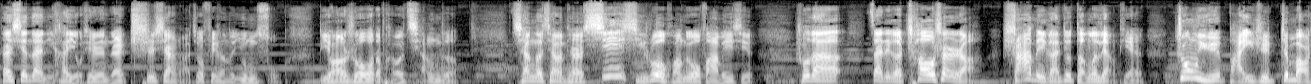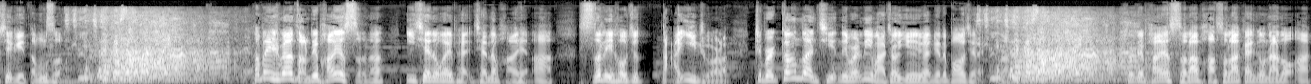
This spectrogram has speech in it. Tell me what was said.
但是现在你看，有些人在吃相啊，就非常的庸俗。比方说我的朋友强哥，强哥前两天欣喜若狂给我发微信，说他在这个超市啊。啥也没干就等了两天，终于把一只珍宝蟹给等死了。他为什么要等这螃蟹死呢？一千多块钱钱的螃蟹啊，死了以后就打一折了。这边刚断气，那边立马叫营业员给他包起来，说这螃蟹死了，跑死了，赶紧给我拿走啊！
